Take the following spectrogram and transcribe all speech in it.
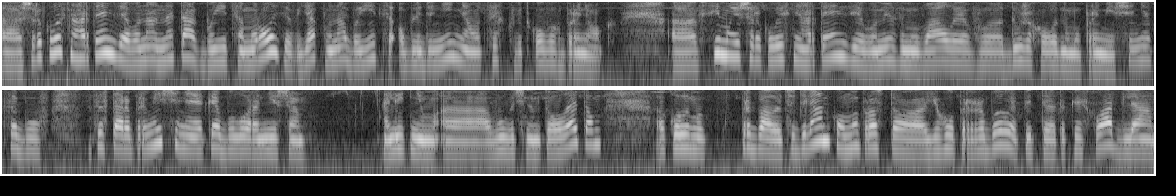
Е, Широколисна гортензія вона не так боїться морозів, як вона боїться облюдяніння оцих квіткових броньок. Е, Всі мої широколисні гортензії вони зимували в дуже холодному приміщенні. Це був це старе приміщення, яке було раніше літнім е, вуличним туалетом. Е, Коли ми придбали цю ділянку, ми просто його переробили під е, такий склад для,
